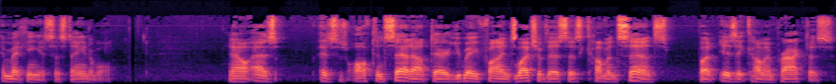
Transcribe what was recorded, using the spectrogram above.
and making it sustainable. Now, as as is often said out there, you may find much of this as common sense, but is it common practice?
